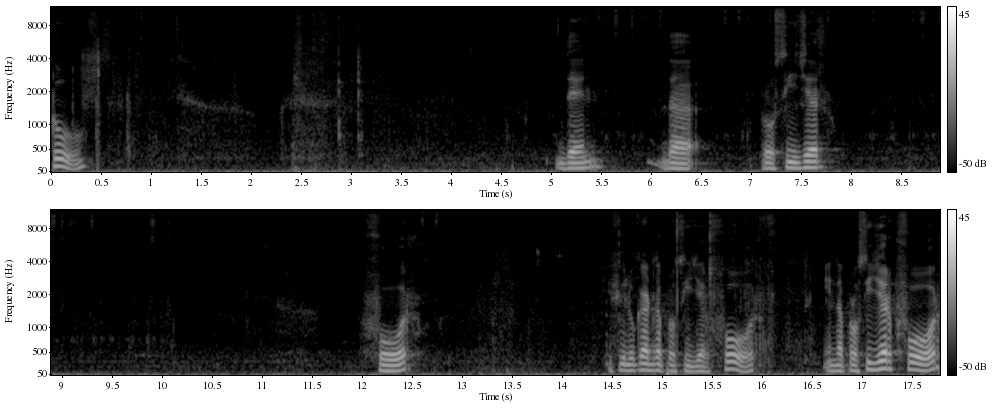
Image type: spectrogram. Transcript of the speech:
2 then the procedure 4 if you look at the procedure 4 in the procedure 4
